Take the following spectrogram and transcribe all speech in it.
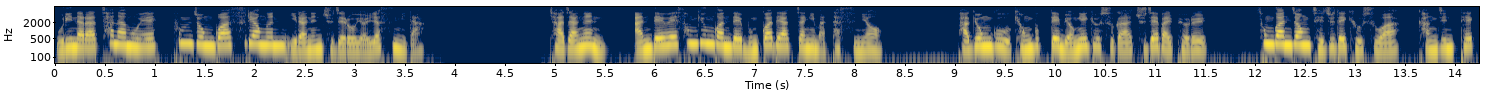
우리나라 차나무의 품종과 수령은 이라는 주제로 열렸습니다. 좌장은 안대회 성균관대 문과대학장이 맡았으며 박용구 경북대 명예교수가 주제 발표를 송관정 제주대 교수와 강진택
